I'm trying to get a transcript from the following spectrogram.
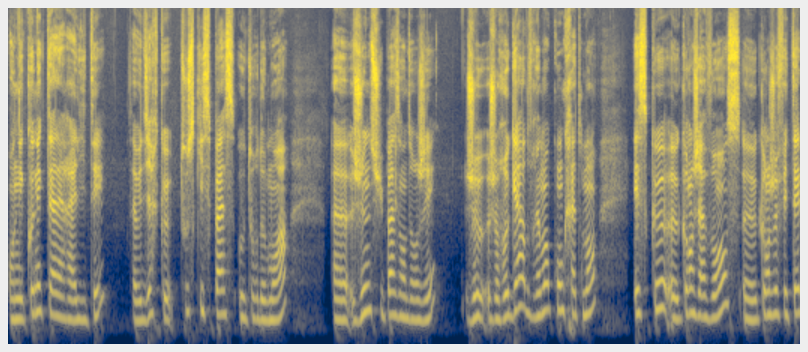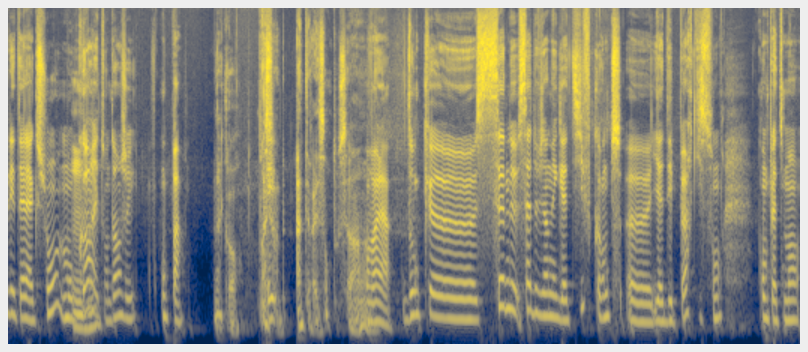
on est connecté à la réalité. Ça veut dire que tout ce qui se passe autour de moi, euh, je ne suis pas en danger. Je, je regarde vraiment concrètement est-ce que euh, quand j'avance, euh, quand je fais telle et telle action, mon Mhm. corps est en danger ou pas? D'accord. Ah, c'est intéressant tout ça. hein. Voilà. Donc euh, ça, ne- ça devient négatif quand euh, il y a des peurs qui sont complètement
